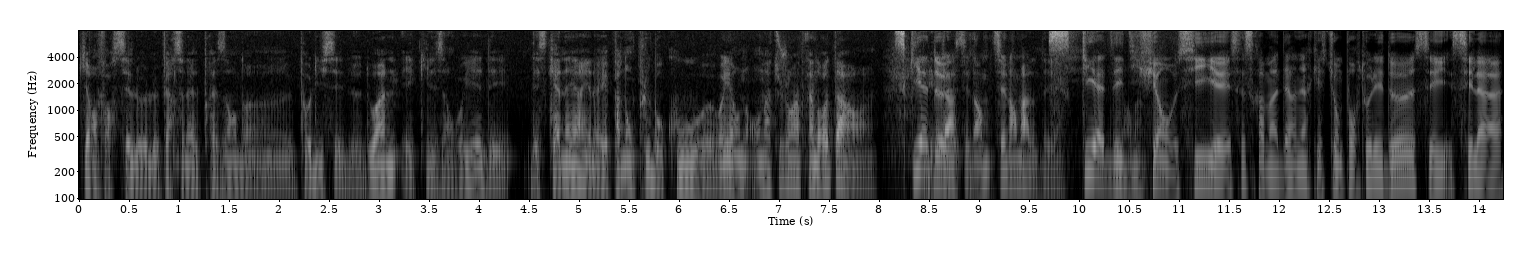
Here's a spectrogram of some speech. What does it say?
qui renforçaient le, personnel présent de police et de douane et qu'ils envoyaient des, des, scanners. Il n'y en avait pas non plus beaucoup. Oui, on, a toujours un train de retard. Ce qui a de, c'est normal. Ce qui est d'édifiant aussi, et ce sera ma dernière question pour tous les deux, c'est la,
